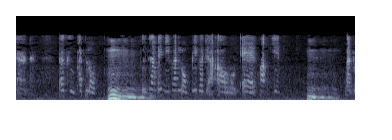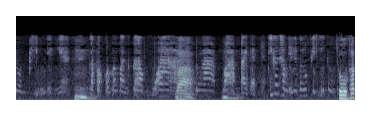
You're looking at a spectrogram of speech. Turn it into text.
จารย์อะก็คือพัดลมอืมอืมอืมหรือถ้าไม่มีพัดลมพี่ก็จะเอาแอร์ความเย็นอืมอืมอืมมาโดนผิวอย่างเงี้ยอืมก็ปรากฏว่ามันก็ว่าบว่าบว่าบว่าบไปแบบเนี้ยพี่ก็ทำอย่างนี้ไม่รู้ผิดหรือถูกถูกครับ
